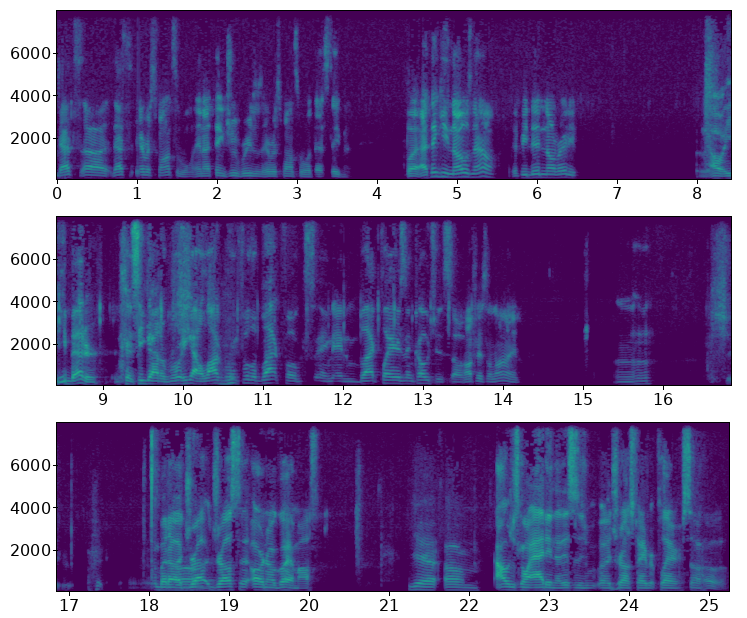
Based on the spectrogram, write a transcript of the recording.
that's uh, that's irresponsible. And I think Drew Brees was irresponsible with that statement. But I think he knows now if he didn't already. Oh, he better because he got a he got a locker room full of black folks and, and black players and coaches. So, Offensive line. hmm Shoot. but uh, Um, Drell, Drell said, "Oh no, go ahead, Miles." Yeah. Um. I was just gonna add in that this is uh, Drell's favorite player. So, Oh,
